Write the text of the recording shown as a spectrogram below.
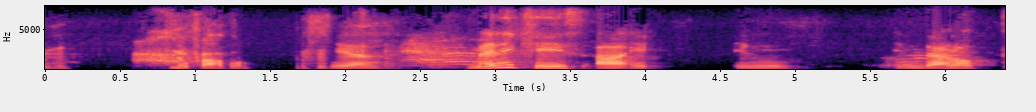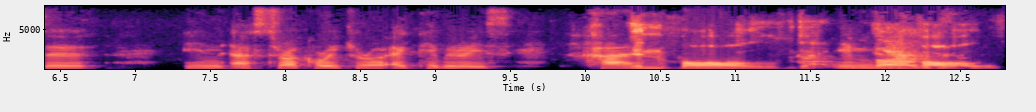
mhm. No problem. Yeah. Many kids are i- in involved in extracurricular activities. Kind Involved. involved Involved.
